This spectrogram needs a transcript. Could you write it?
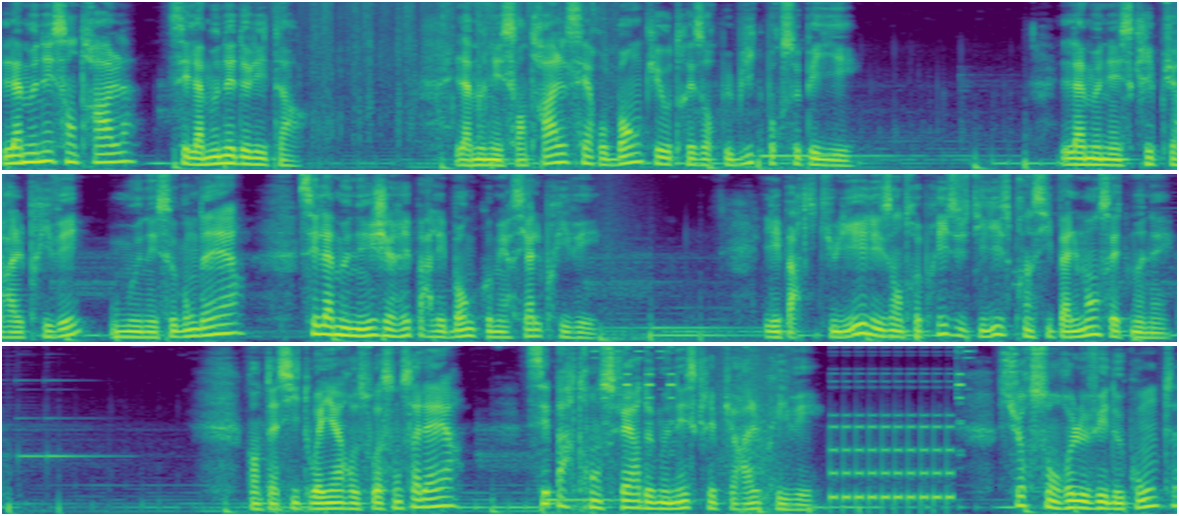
La monnaie centrale, c'est la monnaie de l'État. La monnaie centrale sert aux banques et au trésor public pour se payer. La monnaie scripturale privée, ou monnaie secondaire, c'est la monnaie gérée par les banques commerciales privées. Les particuliers et les entreprises utilisent principalement cette monnaie. Quand un citoyen reçoit son salaire, c'est par transfert de monnaie scripturale privée. Sur son relevé de compte,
